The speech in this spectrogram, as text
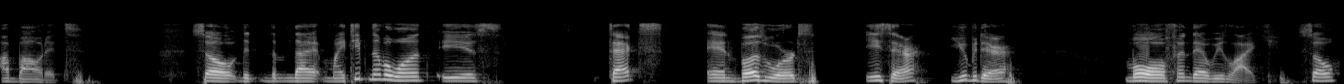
about it. So the, the, the my tip number one is text and buzzwords is there, you'll be there more often than we like. So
